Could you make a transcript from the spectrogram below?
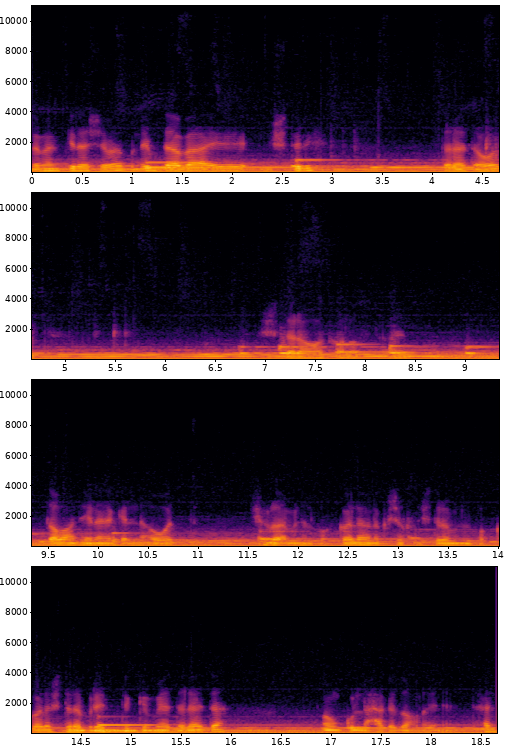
تمام كده يا شباب. نبدأ بقى إيه؟ نشتري. تلاتة اهوت اشترى اهوت خلاص تمام. طبعا هنا جالنا اهوت شراء من البقالة. هناك شخص اشترى من البقالة. اشترى bread الكمية تلاتة. أو كل حاجة ظاهرة هنا. حلو.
